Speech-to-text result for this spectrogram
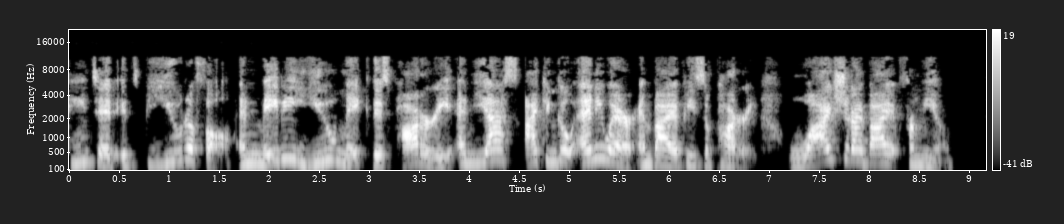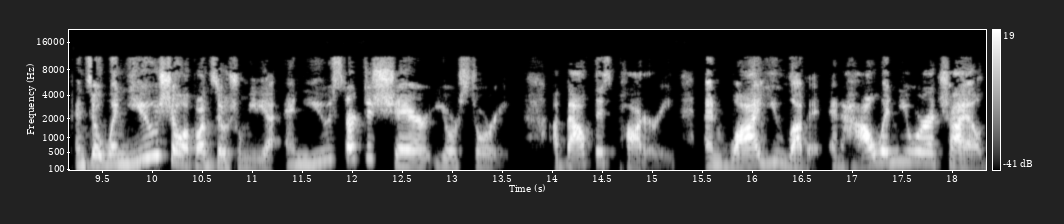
painted. It's beautiful. And maybe you make this pottery and yes, I can go anywhere and buy a piece of pottery. Why should I buy it from you? And so when you show up on social media and you start to share your story, about this pottery and why you love it and how when you were a child,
